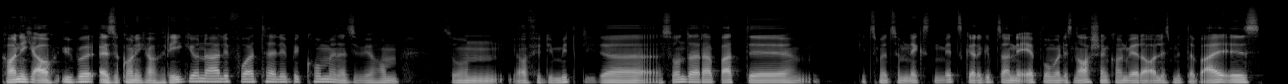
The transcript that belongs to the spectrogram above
kann ich auch über, also kann ich auch regionale Vorteile bekommen. Also wir haben so ein, ja, für die Mitglieder Sonderrabatte. Geht es mal zum nächsten Metzger. Da gibt es auch eine App, wo man das nachschauen kann, wer da alles mit dabei ist.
